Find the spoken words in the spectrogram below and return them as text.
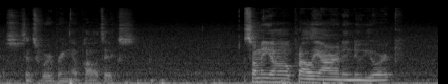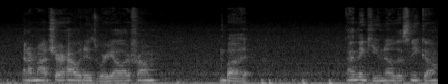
Yes. Since we're bringing up politics, some of y'all probably aren't in New York, and I'm not sure how it is where y'all are from, but I think you know this, Nico.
